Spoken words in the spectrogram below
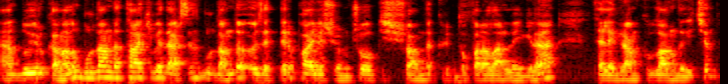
e, duyuru kanalım. Buradan da takip edersiniz. Buradan da özetleri paylaşıyorum. Çoğu kişi şu anda kripto paralarla ilgilenen Telegram kullandığı için.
